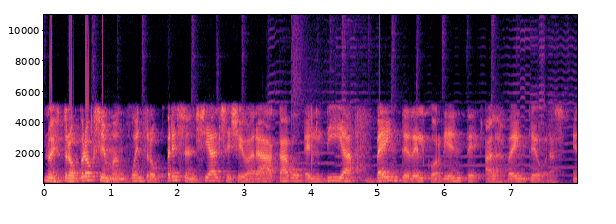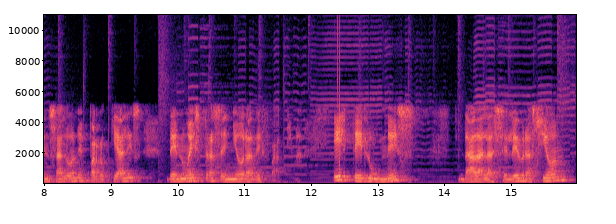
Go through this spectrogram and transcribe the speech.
Nuestro próximo encuentro presencial se llevará a cabo el día 20 del corriente a las 20 horas en salones parroquiales de Nuestra Señora de Fátima. Este lunes Dada la celebración,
